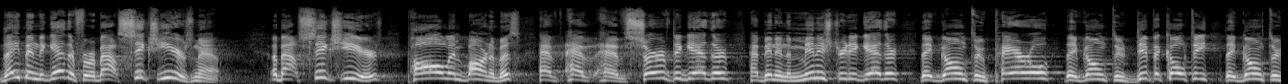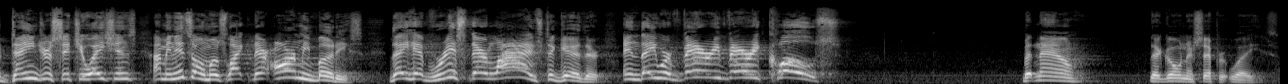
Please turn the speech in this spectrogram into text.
they've been together for about six years now. About six years, Paul and Barnabas have, have, have served together, have been in the ministry together. They've gone through peril. They've gone through difficulty. They've gone through dangerous situations. I mean, it's almost like they're army buddies. They have risked their lives together, and they were very, very close. But now they're going their separate ways.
